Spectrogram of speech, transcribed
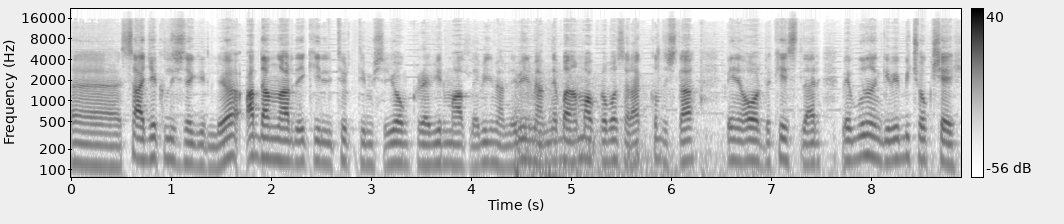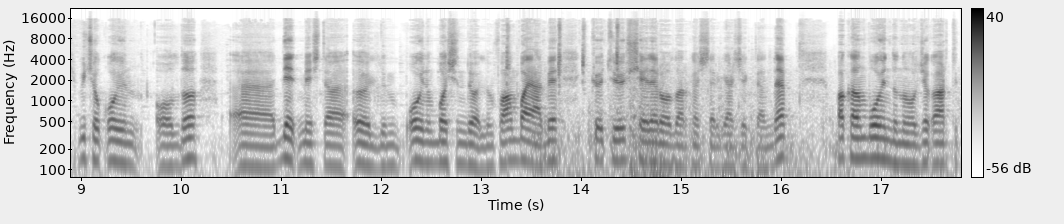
Ee, sadece kılıçla giriliyor. Adamlar da ikili Türk işte Yonkrev 26 ile bilmem ne bilmem ne bana makro basarak kılıçla beni orada kestiler ve bunun gibi birçok şey birçok oyun oldu. Ee, Deathmatch'te öldüm. Oyunun başında öldüm falan bayağı bir kötü şeyler oldu arkadaşlar gerçekten de. Bakalım bu oyunda ne olacak artık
